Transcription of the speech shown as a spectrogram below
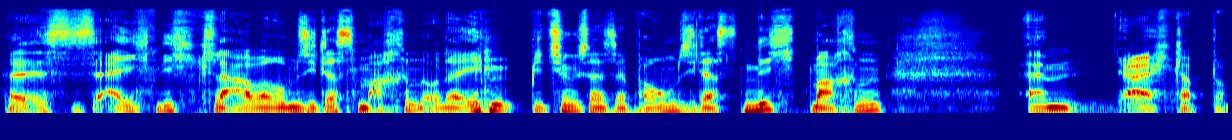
es ist eigentlich nicht klar, warum sie das machen oder eben, beziehungsweise warum sie das nicht machen. Ähm, ja, ich glaube, da,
